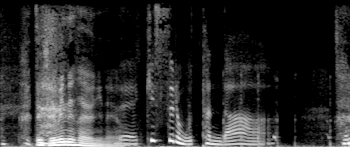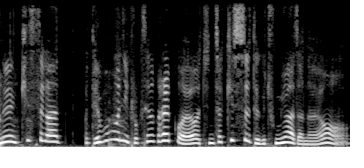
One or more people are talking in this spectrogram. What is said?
되게 재밌는 사연이네요. 네, 키스를 못한다. 저는 키스가 대부분이 그렇게 생각할 거예요. 진짜 키스 되게 중요하잖아요.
